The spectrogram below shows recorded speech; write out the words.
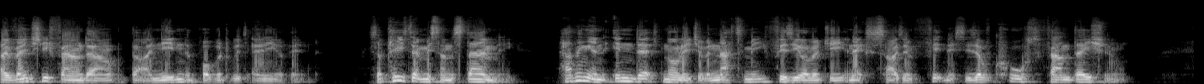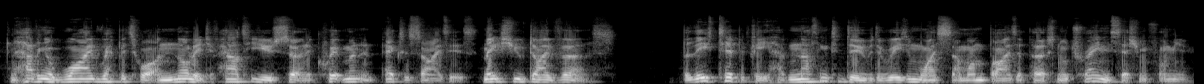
I eventually found out that I needn't have bothered with any of it. So please don't misunderstand me. Having an in-depth knowledge of anatomy, physiology and exercise and fitness is of course foundational. And having a wide repertoire and knowledge of how to use certain equipment and exercises makes you diverse. But these typically have nothing to do with the reason why someone buys a personal training session from you.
